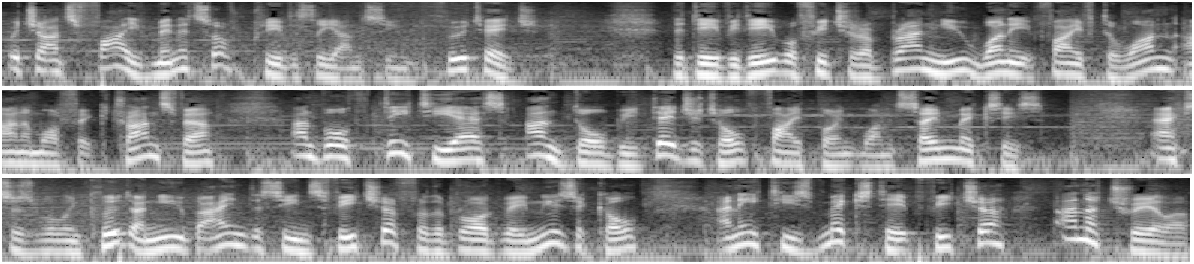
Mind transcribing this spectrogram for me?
which adds 5 minutes of previously unseen footage. The DVD will feature a brand new 185 to 1 anamorphic transfer and both DTS and Dolby Digital 5.1 sound mixes. Extras will include a new behind the scenes feature for the Broadway musical, an 80s mixtape feature, and a trailer.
